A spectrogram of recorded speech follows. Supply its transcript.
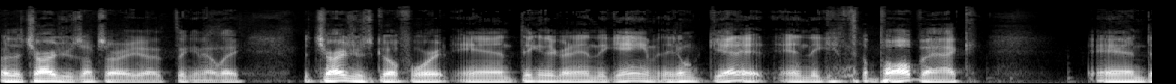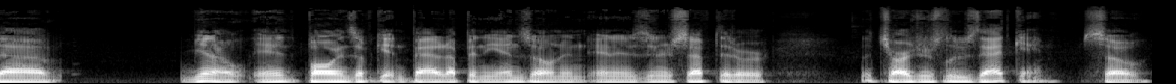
Or the Chargers, I'm sorry, uh, thinking LA. The Chargers go for it and thinking they're going to end the game and they don't get it and they get the ball back. And, uh, you know, and ball ends up getting batted up in the end zone and, and is intercepted or the Chargers lose that game. So,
